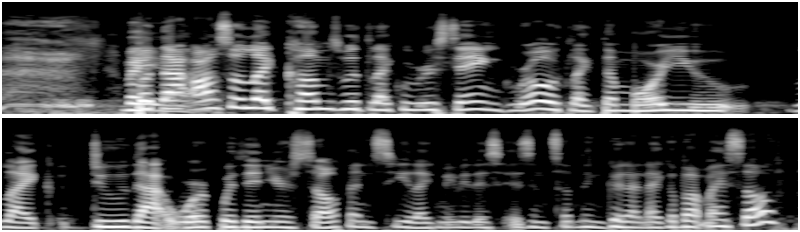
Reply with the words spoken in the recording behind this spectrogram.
but, that also like comes with like we were saying growth. Like the more you like do that work within yourself and see like maybe this isn't something good i like about myself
